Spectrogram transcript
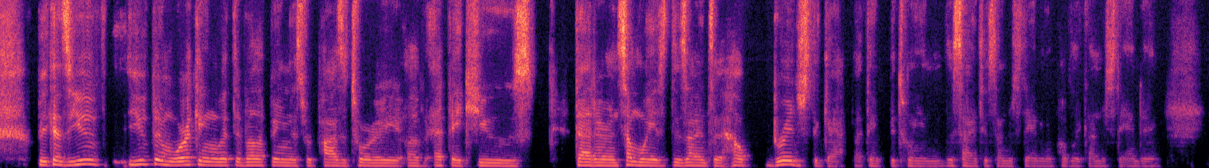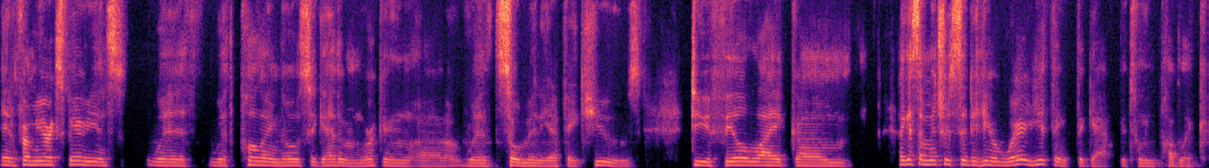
because you've you've been working with developing this repository of FAQs that are in some ways designed to help bridge the gap, I think, between the scientist understanding and public understanding. And from your experience with, with pulling those together and working uh, with so many FAQs, do you feel like, um, I guess I'm interested to hear where you think the gap between public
